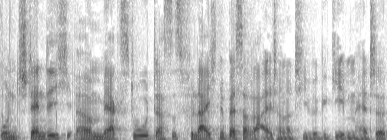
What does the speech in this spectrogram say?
Und ständig äh, merkst du, dass es vielleicht eine bessere Alternative gegeben hätte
